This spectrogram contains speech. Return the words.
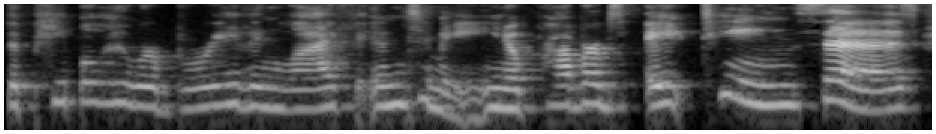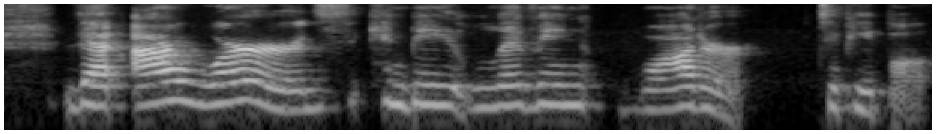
the people who were breathing life into me. You know, Proverbs 18 says that our words can be living water to people.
